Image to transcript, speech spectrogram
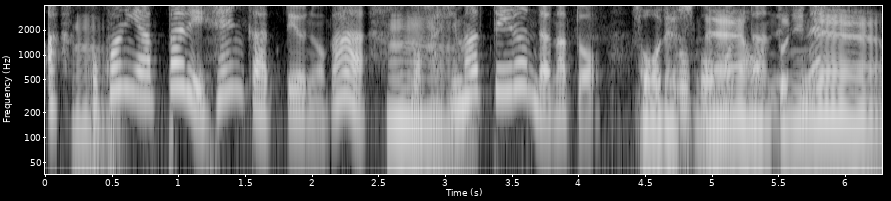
あ、うん。ここにやっぱり変化っていうのがうん。もう始まっているんだなと、そうですね、本当にね。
